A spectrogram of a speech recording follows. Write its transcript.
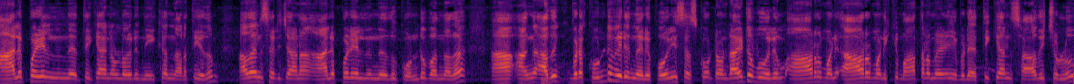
ആലപ്പുഴയിൽ നിന്ന് എത്തിക്കാനുള്ള ഒരു നീക്കം നടത്തിയതും അതനുസരിച്ചാണ് ആലപ്പുഴയിൽ നിന്ന് ഇത് കൊണ്ടുവന്നത്. അത് ഇവിടെ കൊണ്ടുവരുന്നതിന് പോലീസ് എസ്കോട്ട് ഉണ്ടായിട്ട് പോലും ആറ് മണി ആറ് മണിക്ക് മാത്രമേ ഇവിടെ എത്തിക്കാൻ സാധിച്ചുള്ളൂ.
